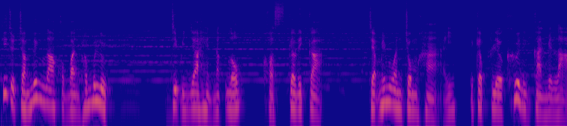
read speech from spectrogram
ที่จดจำเรื่องราวของบรรพบุรุษ จิตวิญญาณแห่งนักรบคอสเกลิกะ จะไม่มีวันจมหายไปกับเกลียวคลื่นแห่งการเวลา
